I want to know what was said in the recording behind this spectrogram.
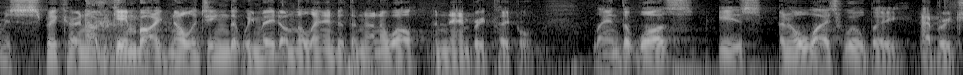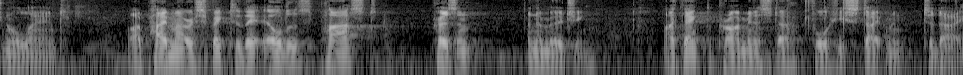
Mr Speaker. And I begin by acknowledging that we meet on the land of the Ngunnawal and Ngambri people, land that was, is and always will be Aboriginal land. I pay my respect to their elders, past, present and emerging. I thank the Prime Minister for his statement today.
